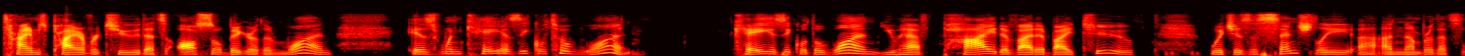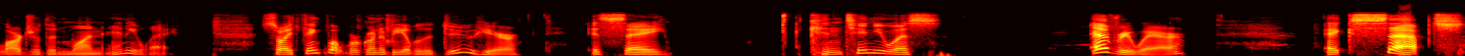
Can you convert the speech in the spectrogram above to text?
times pi over 2 that's also bigger than 1 is when k is equal to 1. K is equal to 1, you have pi divided by 2, which is essentially uh, a number that's larger than 1 anyway. So I think what we're going to be able to do here is say continuous everywhere except,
